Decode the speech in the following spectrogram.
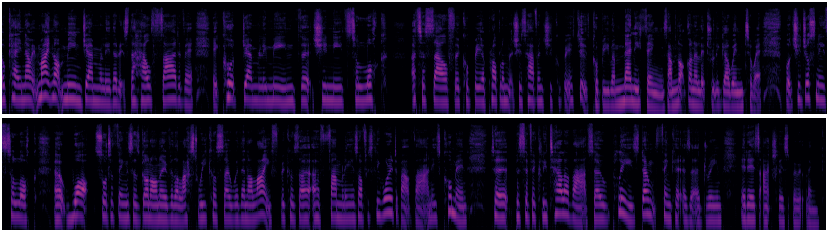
Okay, now it might not mean generally that it's the health side of it. It could generally mean that she needs to look at herself. There could be a problem that she's having. She could be it could be many things. I'm not going to literally go into it, but she just needs to look at what sort of things has gone on over the last week or so within her life because her, her family is obviously worried about that, and he's coming to specifically tell her that. So please don't think it as a dream. It is actually a spirit link.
